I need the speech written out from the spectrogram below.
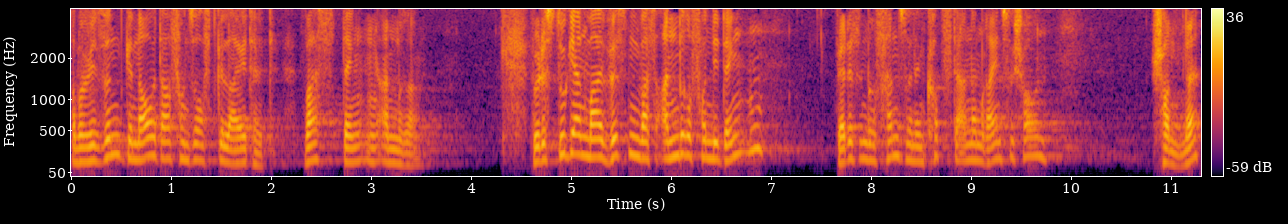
Aber wir sind genau davon so oft geleitet. Was denken andere? Würdest du gern mal wissen, was andere von dir denken? Wäre das interessant, so in den Kopf der anderen reinzuschauen? Schon, ne?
